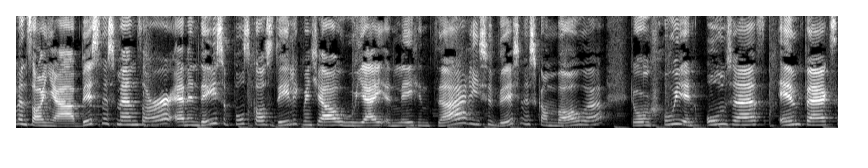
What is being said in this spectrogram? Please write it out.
ben Tanja, business mentor en in deze podcast deel ik met jou hoe jij een legendarische business kan bouwen door een groei in omzet, impact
